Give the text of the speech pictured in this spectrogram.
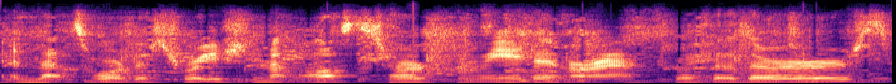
And that's where distraction. Also, it's hard for me to interact with others.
